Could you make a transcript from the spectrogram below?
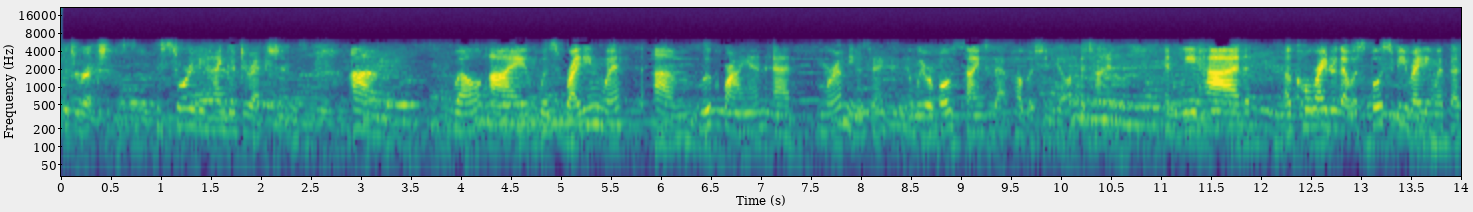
Good Directions. The story behind Good Directions. Um, well, I was writing with um, Luke Bryan at Murrah Music, and we were both signed to that publishing deal at the time. And we had a co-writer that was supposed to be writing with us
